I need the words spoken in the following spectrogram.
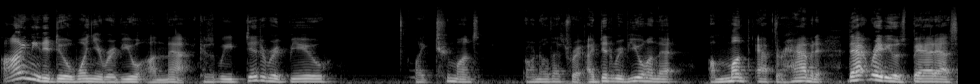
I need to do a one year review on that because we did a review like two months. Oh no, that's right. I did a review on that a month after having it. That radio is badass.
